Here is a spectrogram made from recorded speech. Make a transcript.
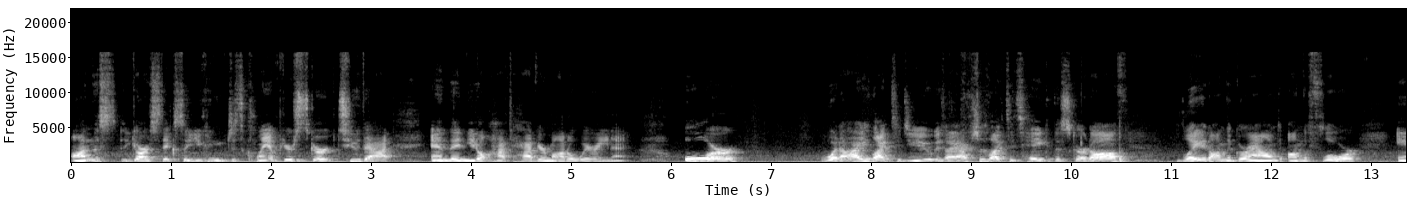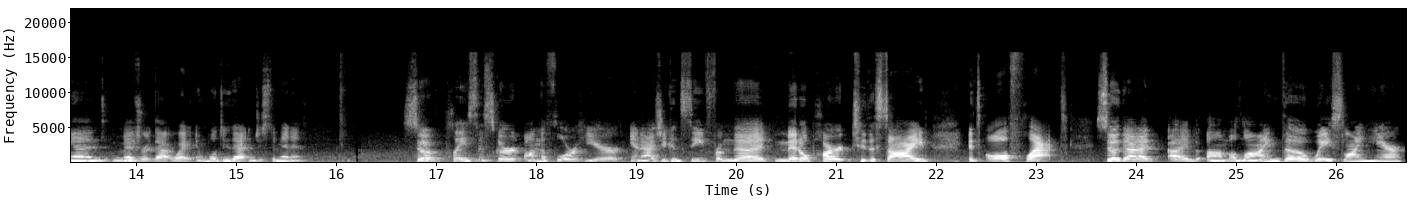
on the yardstick so you can just clamp your skirt to that and then you don't have to have your model wearing it. Or what I like to do is I actually like to take the skirt off, lay it on the ground on the floor and measure it that way. And we'll do that in just a minute. So place the skirt on the floor here and as you can see from the middle part to the side, it's all flat so that I, have um, aligned the waistline here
